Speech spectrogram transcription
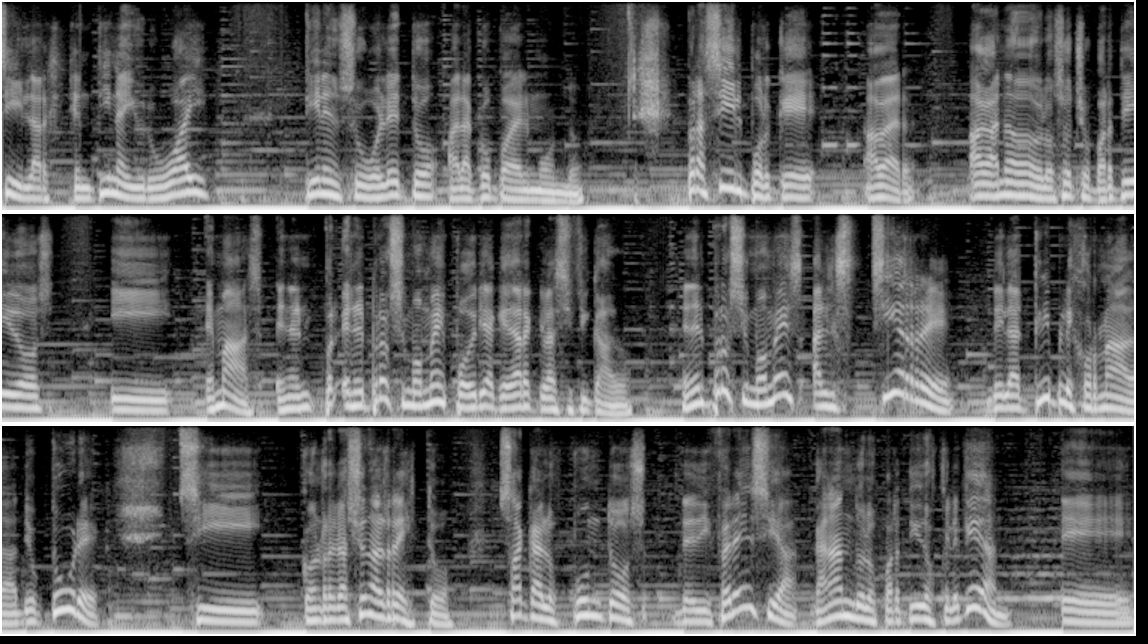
Brasil, Argentina y Uruguay tienen su boleto a la Copa del Mundo. Brasil porque, a ver, ha ganado los ocho partidos y es más, en el, próximo mes podría quedar clasificado. En el próximo mes, al cierre de la triple jornada de octubre, si con relación al resto saca los puntos de diferencia, ganando los partidos que le quedan, eh,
